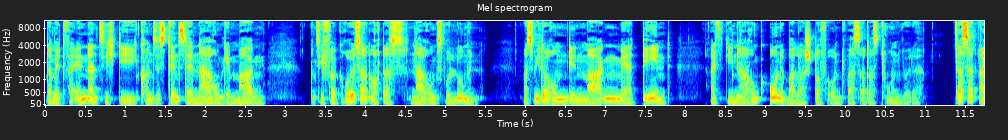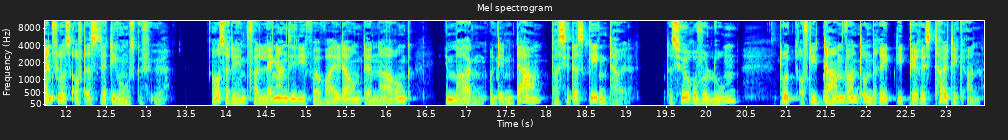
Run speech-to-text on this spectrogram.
Damit verändert sich die Konsistenz der Nahrung im Magen und sie vergrößern auch das Nahrungsvolumen, was wiederum den Magen mehr dehnt, als die Nahrung ohne Ballaststoffe und Wasser das tun würde. Das hat Einfluss auf das Sättigungsgefühl. Außerdem verlängern sie die Verweildauung der Nahrung im Magen und im Darm passiert das Gegenteil. Das höhere Volumen drückt auf die Darmwand und regt die Peristaltik an,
